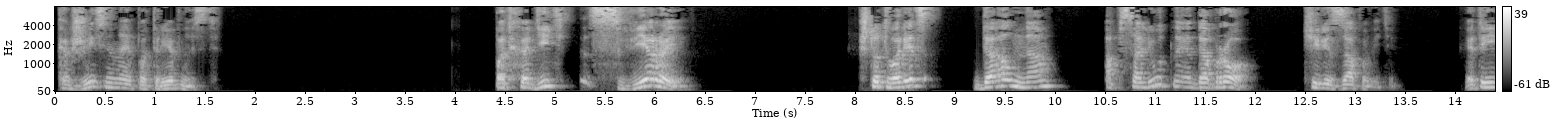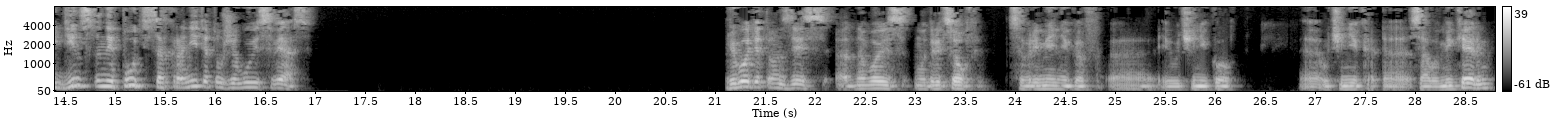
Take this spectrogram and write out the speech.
как жизненная потребность. Подходить с верой, что Творец дал нам абсолютное добро через заповеди. Это единственный путь сохранить эту живую связь. Приводит он здесь одного из мудрецов, современников э, и учеников, э, ученик э, Саба Микельм,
